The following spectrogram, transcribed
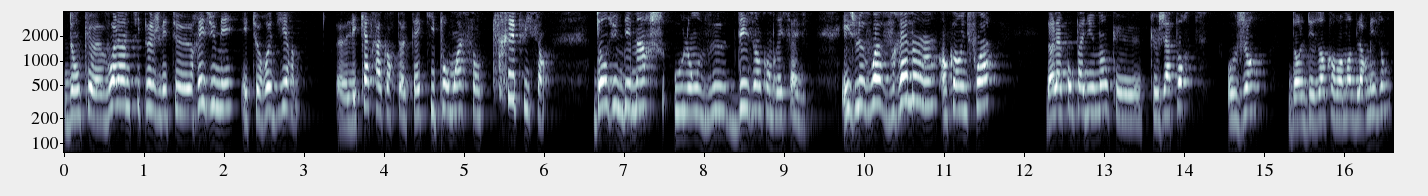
Donc euh, voilà un petit peu, je vais te résumer et te redire euh, les quatre accords Toltec qui pour moi sont très puissants dans une démarche où l'on veut désencombrer sa vie. Et je le vois vraiment, hein, encore une fois, dans l'accompagnement que, que j'apporte aux gens dans le désencombrement de leur maison,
